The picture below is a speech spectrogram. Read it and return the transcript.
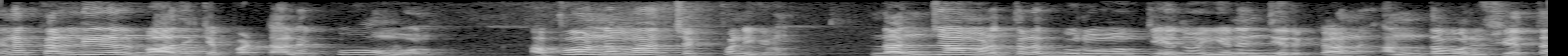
ஏன்னா கல்லீரல் பாதிக்கப்பட்டாலே கோவம் வரும். அப்போ நம்ம செக் பண்ணிக்கணும். இந்த அஞ்சாம் இடத்துல குருவும் கேதுவும் இணைஞ்சு இருக்கான்னு அந்த ஒரு விஷயத்த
